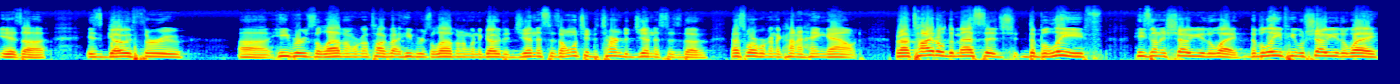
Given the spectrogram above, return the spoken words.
is uh, is go through uh, Hebrews 11. We're going to talk about Hebrews 11. I'm going to go to Genesis. I want you to turn to Genesis, though. That's where we're going to kind of hang out. But I titled the message, The Belief He's going to show you the way. The belief He will show you the way.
